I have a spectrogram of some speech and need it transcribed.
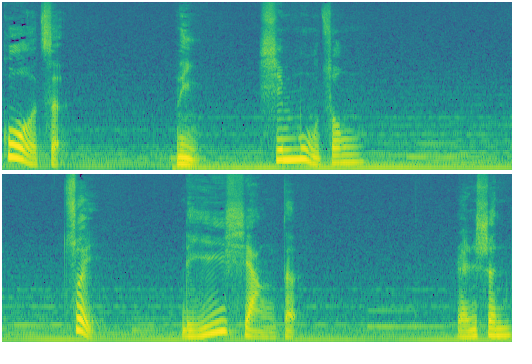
过着你。心目中最理想的人生，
